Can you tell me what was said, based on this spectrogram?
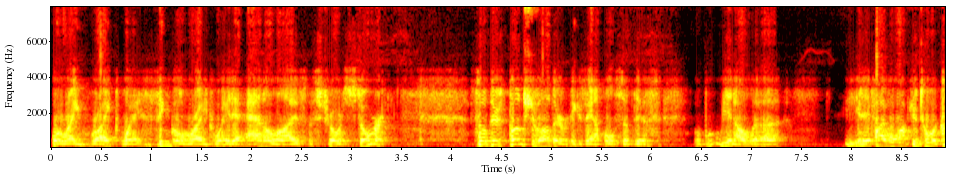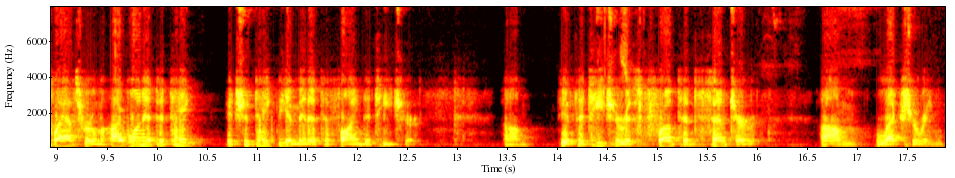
or a right way, single right way to analyze a short story? So there's a bunch of other examples of this. You know, uh, if I walk into a classroom, I want it to take, it should take me a minute to find the teacher. Um, if the teacher is front and center um, lecturing,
